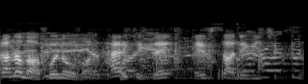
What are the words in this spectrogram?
kanala abone olan herkese efsanevi çıksın.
